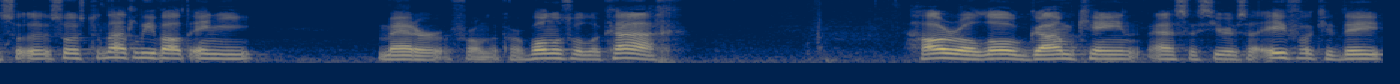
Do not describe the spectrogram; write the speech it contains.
So, so as to not leave out any matter from the korbanos or lakach. Hara lo gam kain as a series ha'efa kidei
